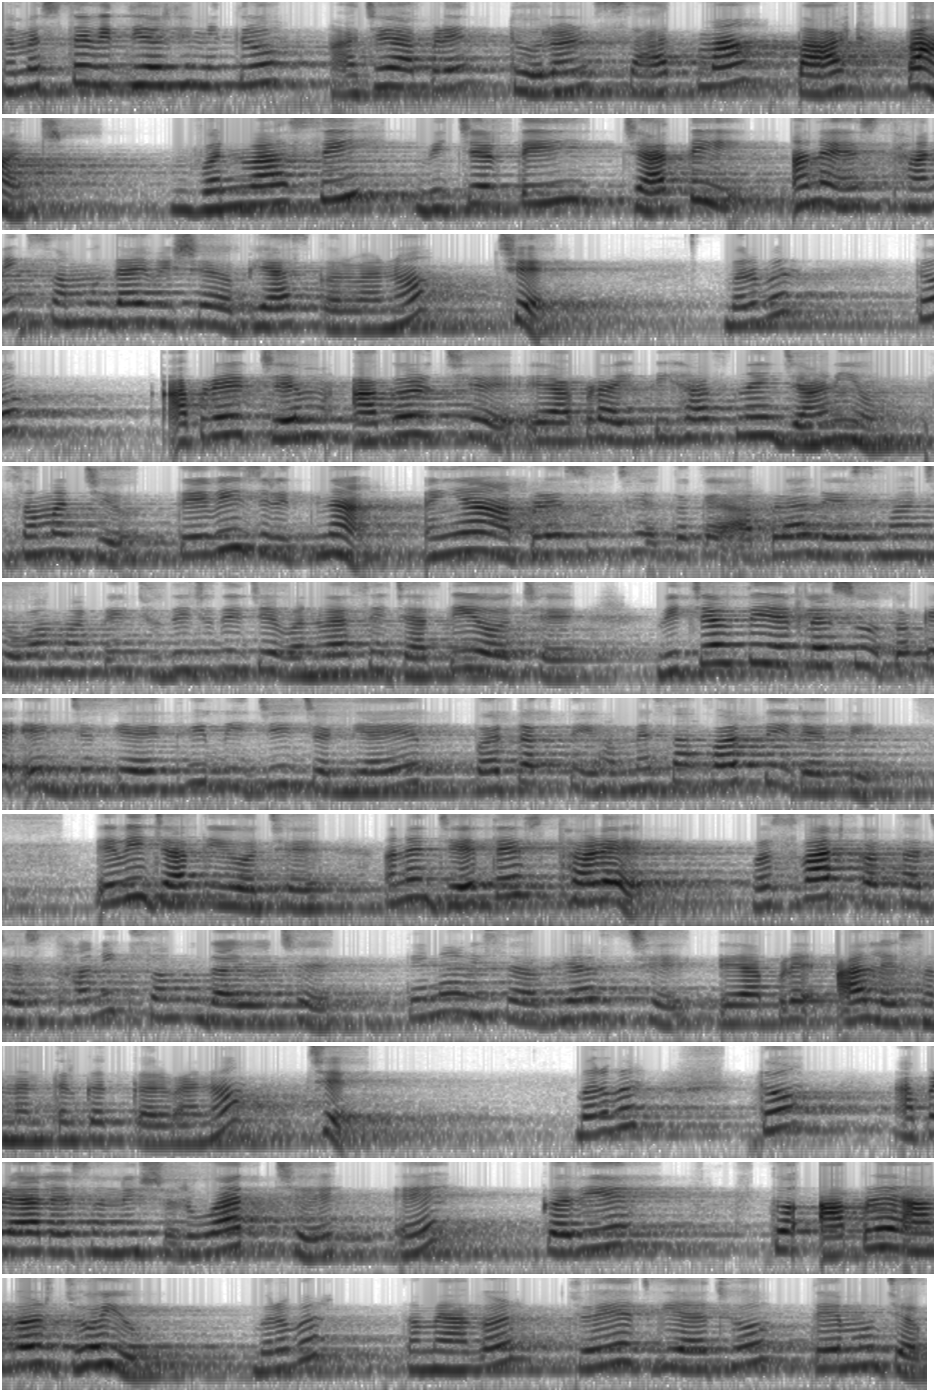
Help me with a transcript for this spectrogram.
નમસ્તે વિદ્યાર્થી મિત્રો. આજે આપણે ધોરણ સાતમાં પાઠ પાંચ, વનવાસી, વિચરતી જાતિ અને સ્થાનિક સમુદાય વિશે અભ્યાસ કરવાનો છે. બરાબર? તો આપણે જેમ આગળ છે એ આપણા ઇતિહાસને જાણ્યો, સમજ્યો, તેવી જ રીતના અહીંયા આપણે શું છે? તો કે આપણા દેશમાં જોવા મળતી જુદી જુદી જે વનવાસી જાતિઓ છે, વિચરતી એટલે શું? તો કે એક જગ્યાએથી બીજી જગ્યાએ ભટકતી, હંમેશા ફરતી રહેતી એવી જાતિઓ છે. અને જે તે સ્થળે વસવાટ કરતા જે સ્થાનિક સમુદાયો છે, તેના વિશે અભ્યાસ છે એ આપણે આ લેસન અંતર્ગત કરવાનો છે. બરાબર? તો આપણે આ લેસનની શરૂઆત છે એ કરીએ. તો આપણે આગળ જોયું, બરાબર? તમે આગળ જોઈ જ ગયા છો તે મુજબ.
